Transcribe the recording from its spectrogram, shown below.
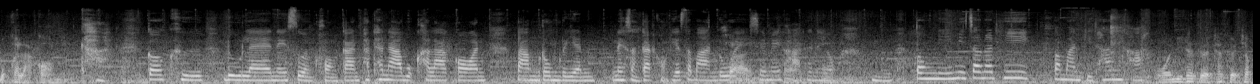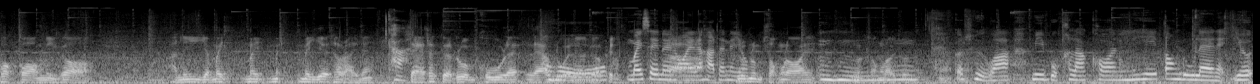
บุคลากรเนี่ยค่ะ ก็คือดูแลในส่วนของการพัฒนาบุคลากรตามโรงเรียนในสังกัดของเทศบาลด้วยใช่ไหมคะท่านนายกตรงนี้มีเจ้าหน้าที่ประมาณกี่ท่านคะโอ้นี่ถ้าเกิดถ้าเกิดเฉพาะกองนี่ก็ อันนี้ยังไม่ไม่ไม่ไม่เยอะเท่าไหร่นะค่ะแต่ถ้าเกิดรวมครูแล้วแล้วโอ้โหด้วยแล้วเป็นไม่ใช่น้อยๆนะคะท่านนายก รวมๆสองร้อยอื้อหือรวมสองร้อยคนนะก็ถือว่ามีบุคลากรที่ต้องดูแลเนี่ยเยอะ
